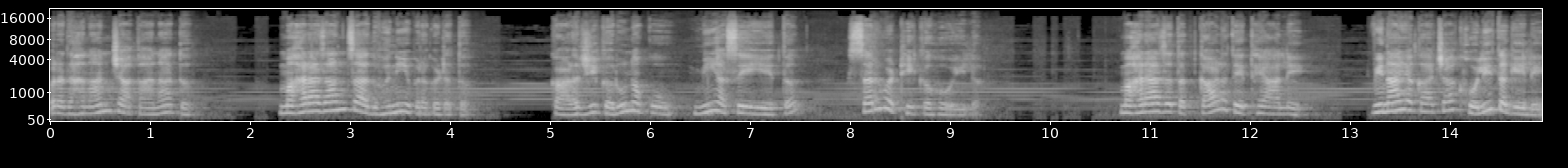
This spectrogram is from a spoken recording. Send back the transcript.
प्रधानांच्या कानात महाराजांचा ध्वनी प्रकटत काळजी करू नको मी असे येत सर्व ठीक होईल. महाराज तत्काळ तेथे आले विनायकाच्या खोलीत गेले.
